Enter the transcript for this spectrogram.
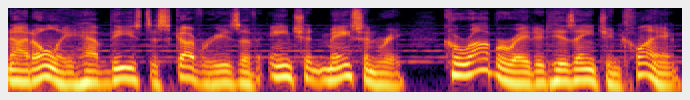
Not only have these discoveries of ancient masonry corroborated his ancient claim,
